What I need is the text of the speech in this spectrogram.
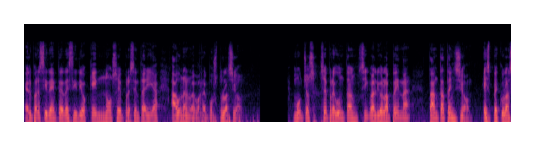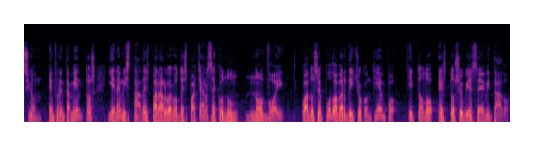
el presidente decidió que no se presentaría a una nueva repostulación. Muchos se preguntan si valió la pena tanta tensión, especulación, enfrentamientos y enemistades para luego despacharse con un no voy, cuando se pudo haber dicho con tiempo y todo esto se hubiese evitado.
